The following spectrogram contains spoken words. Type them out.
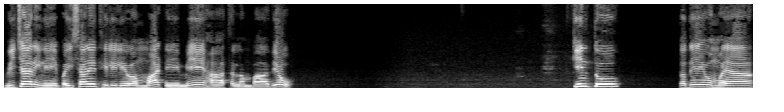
વિચારીને પૈસાની થેલી લેવા માટે મેં હાથ લંબાવ્યો. કિંતુ તદેવ મયા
